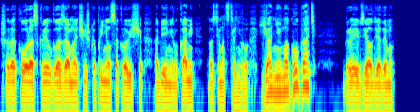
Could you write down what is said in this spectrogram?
Широко раскрыв глаза, мальчишка принял сокровище обеими руками, но затем отстранил его. — Я не могу брать! Грей взял диадему.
